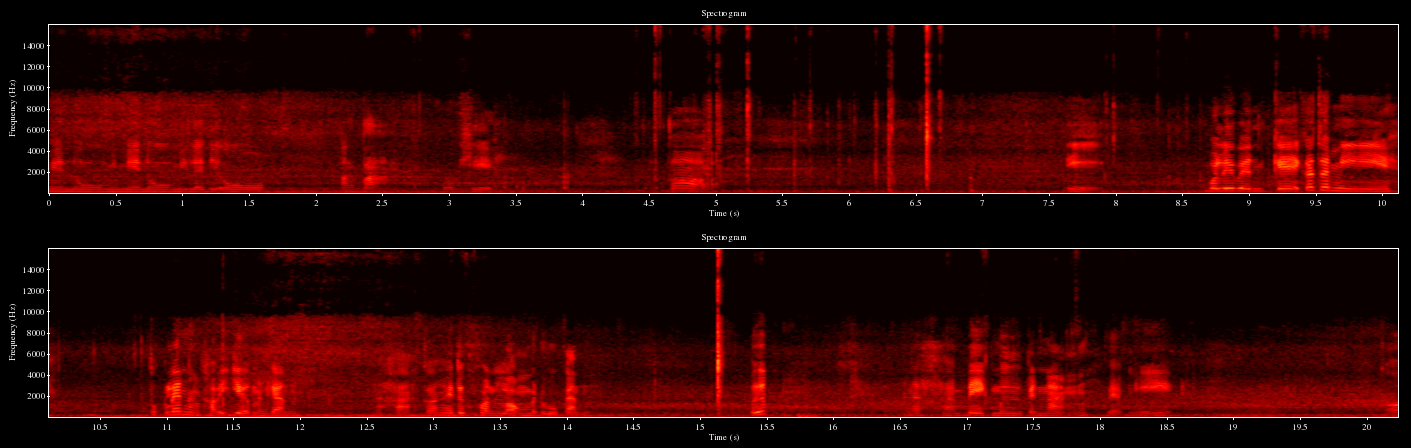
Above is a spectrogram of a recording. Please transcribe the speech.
มนูมีเมนูมีเรดิโอต่างๆ โอเค ก็นี่บริเวณเกะก็จะมี เล่นของเขาอีกเยอะเหมือนกันนะคะ ก็ให้ทุกคนลองมาดูกันปึ๊บนะคะเบรกมือเป็นหนังแบบนี้ ก็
